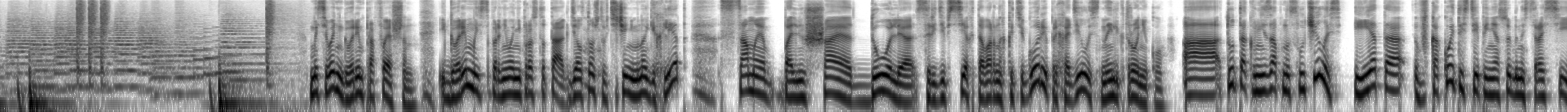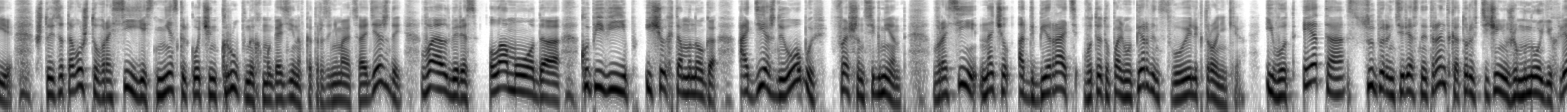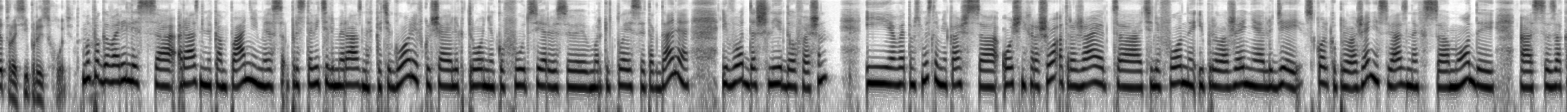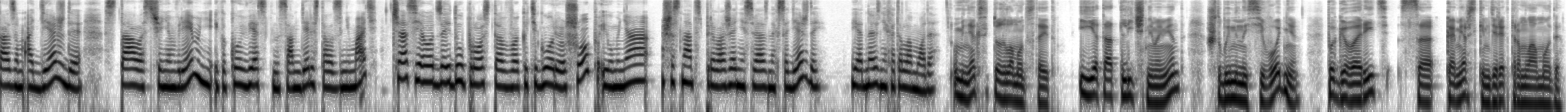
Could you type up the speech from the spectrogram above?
Мы сегодня говорим про фэшн. И говорим мы про него не просто так. Дело в том, что в течение многих лет самая большая доля среди всех товарных категорий приходилась на электронику. А тут так внезапно случилось, и это в какой-то степени особенность России, что из-за того, что в России есть несколько очень крупных магазинов, которые занимаются одеждой, Wildberries, Lamoda, Купи еще их там много, одежда и обувь, фэшн-сегмент, в России начал отбирать вот эту пальму первенства у электроники. И вот это супер интересный тренд, который в течение уже многих лет в России происходит. Мы поговорили с разными компаниями, с представителями разных категорий, включая электронику, фуд-сервисы, маркетплейсы и так далее. И вот дошли до фэшн. И в этом смысле, мне кажется, очень хорошо отражает а, телефоны и приложения людей. Сколько приложений, связанных с модой, а, с заказом одежды, стало с течением времени, и какой вес это на самом деле стало занимать. Сейчас я вот зайду просто в категорию шоп, и у меня 16 приложений, связанных с одеждой, и одно из них это Ламода. У меня, кстати, тоже Ламода стоит. И это отличный момент, чтобы именно сегодня поговорить с коммерческим директором Ламоды.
